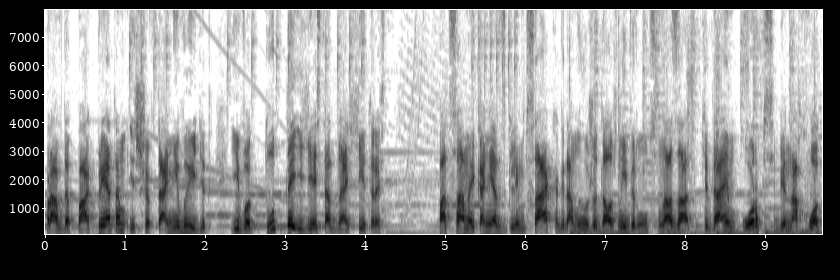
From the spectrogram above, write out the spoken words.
Правда, Пак при этом из шифта не выйдет. И вот тут-то и есть одна хитрость. Под самый конец глимса, когда мы уже должны вернуться назад, кидаем орб себе на ход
